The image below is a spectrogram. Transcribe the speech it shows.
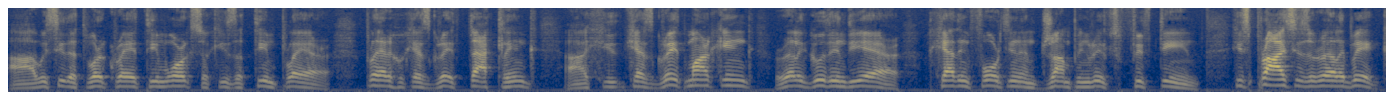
Uh, we see that work rate, teamwork, so he's a team player player who has great tackling, uh, he has great marking, really good in the air, heading 14 and jumping reach 15. His price is really big.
